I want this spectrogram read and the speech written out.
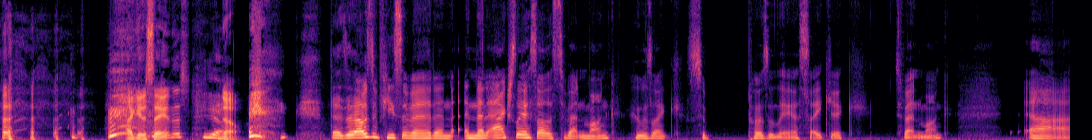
I get a say in this? Yeah. No. that, that was a piece of it, and and then actually I saw this Tibetan monk who was like supposedly a psychic Tibetan monk uh,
